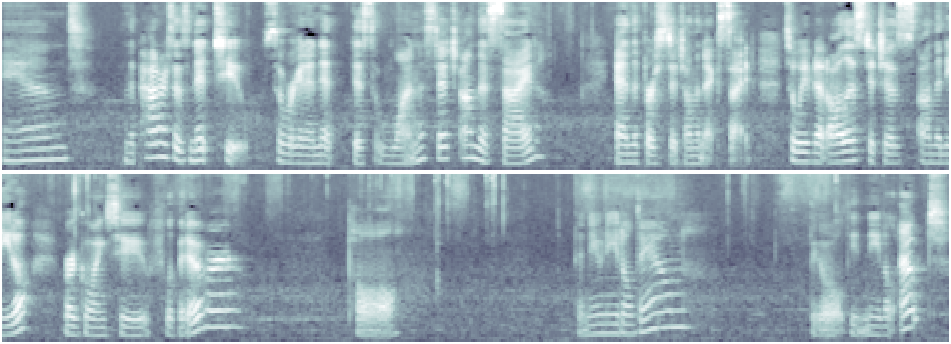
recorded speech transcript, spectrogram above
And, and the pattern says knit two. So we're going to knit this one stitch on this side and the first stitch on the next side. So we've knit all those stitches on the needle. We're going to flip it over, pull the new needle down, the old needle out.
